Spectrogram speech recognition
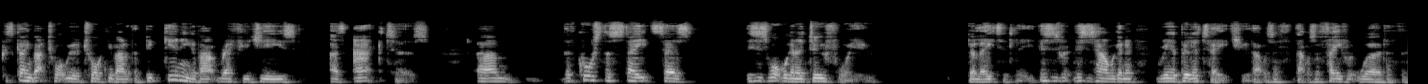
because going back to what we were talking about at the beginning about refugees as actors, um, of course, the state says, this is what we're going to do for you belatedly. This is, this is how we're going to rehabilitate you. That was a, that was a favorite word of the,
